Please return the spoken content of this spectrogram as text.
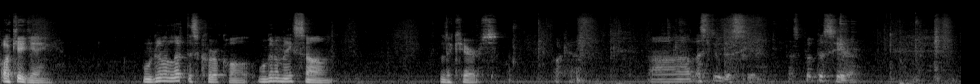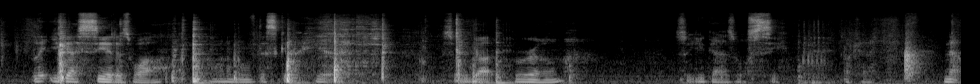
Okay, gang, we're gonna let this call. We're gonna make some liqueurs. Okay, uh, let's do this here. Let's put this here. Let you guys see it as well. I want to move this guy here so we got room so you guys will see. Okay, now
